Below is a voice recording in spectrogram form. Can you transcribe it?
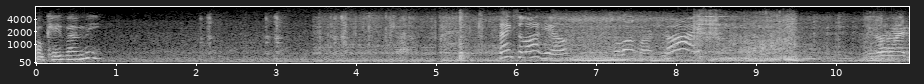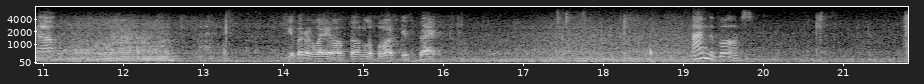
Okay by me. Thanks a lot, Hill. So long, Marsha. Bye. He's all right now. You better lay off till the boss gets back. I'm the boss.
